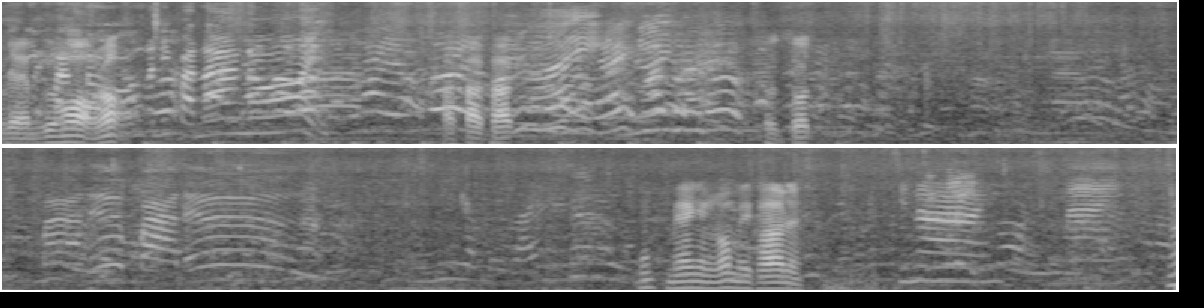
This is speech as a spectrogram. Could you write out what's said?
แหลมคือหอกเนาะอันนี้ปลานางน้อยคักคักคักสดสด ปลาเด้อปลาเด้อ อุ๊ย แมงยังเน้องแม่ค้าเนี่ยชินายหึ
